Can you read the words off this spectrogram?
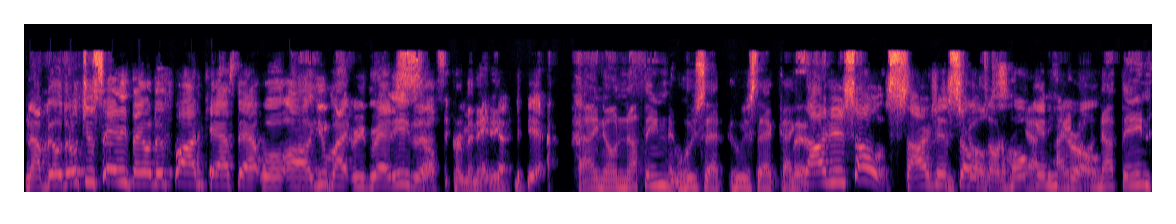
now, Bill, don't you say anything on this podcast that will uh, you might regret either. Self-criminating. yeah, I know nothing. Who's that? Who's that guy? Sergeant Schultz, Sergeant Schultz on Hogan Yeah, I Hero. know nothing.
